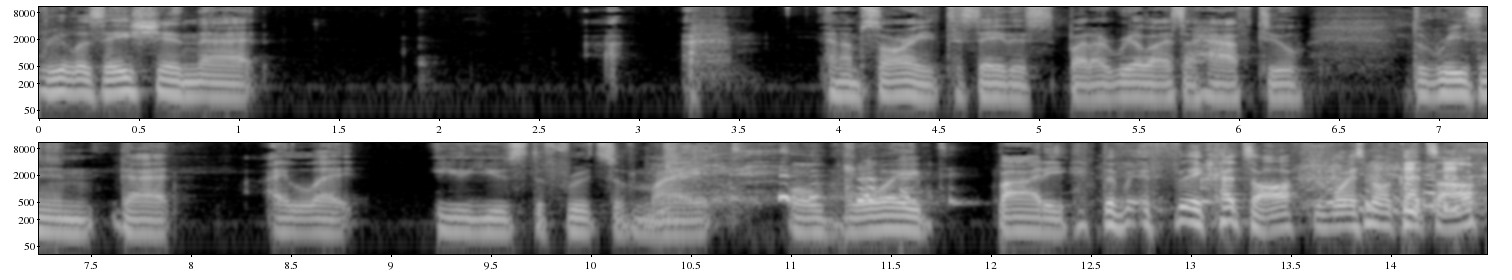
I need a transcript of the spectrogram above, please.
realization that, and I'm sorry to say this, but I realize I have to. The reason that I let you use the fruits of my oh boy body. The, it cuts off. The voicemail cuts off,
